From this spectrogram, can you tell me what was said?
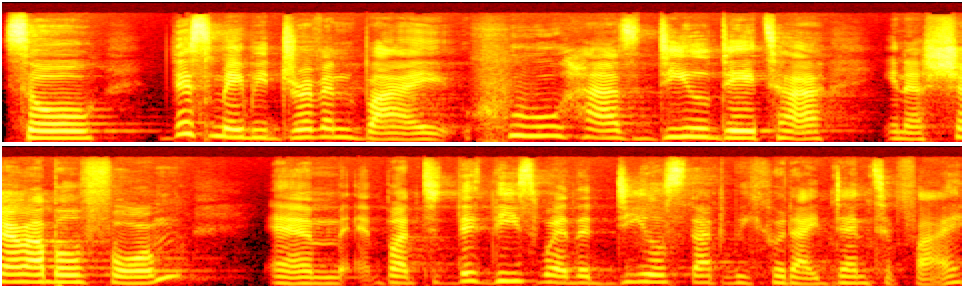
So this may be driven by who has deal data in a shareable form, um, but th these were the deals that we could identify.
